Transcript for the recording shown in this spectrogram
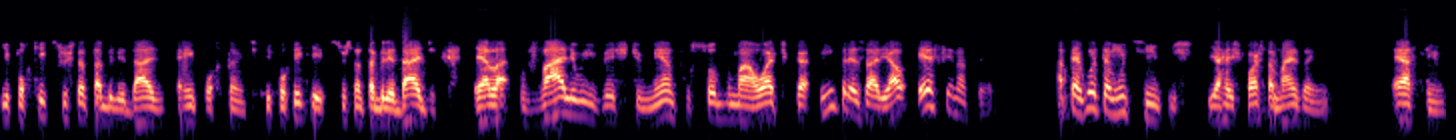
e por que sustentabilidade é importante? E por que, que sustentabilidade ela vale o investimento sob uma ótica empresarial e financeira? A pergunta é muito simples e a resposta mais ainda. É assim:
